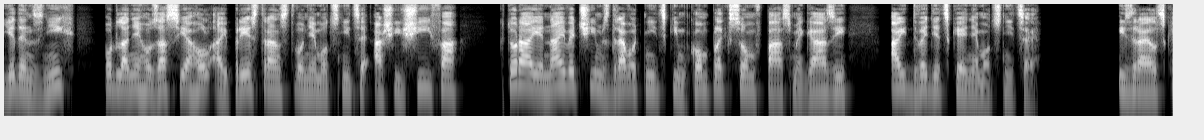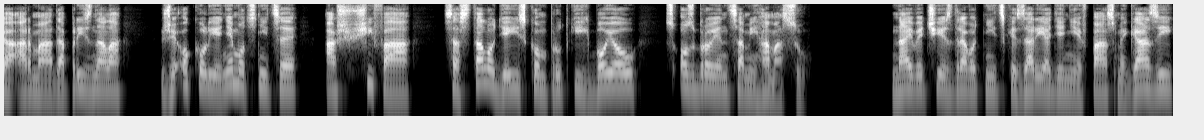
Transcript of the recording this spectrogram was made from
Jeden z nich podľa neho zasiahol aj priestranstvo nemocnice Aši Šífa, ktorá je najväčším zdravotníckým komplexom v pásme Gázy, aj dve detské nemocnice. Izraelská armáda priznala, že okolie nemocnice až Šifá sa stalo dejiskom prudkých bojov s ozbrojencami Hamasu. Najväčšie zdravotnícke zariadenie v pásme Gázy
